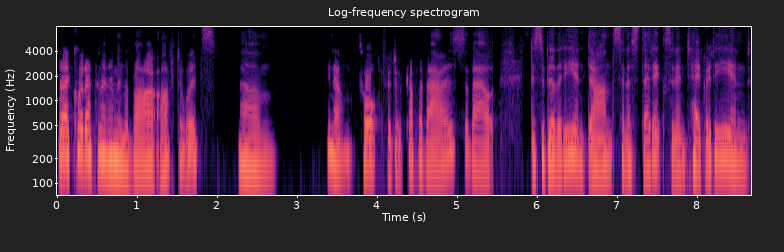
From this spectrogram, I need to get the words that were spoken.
But i caught up with him in the bar afterwards um, you know, talked for a couple of hours about disability and dance and aesthetics and integrity and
